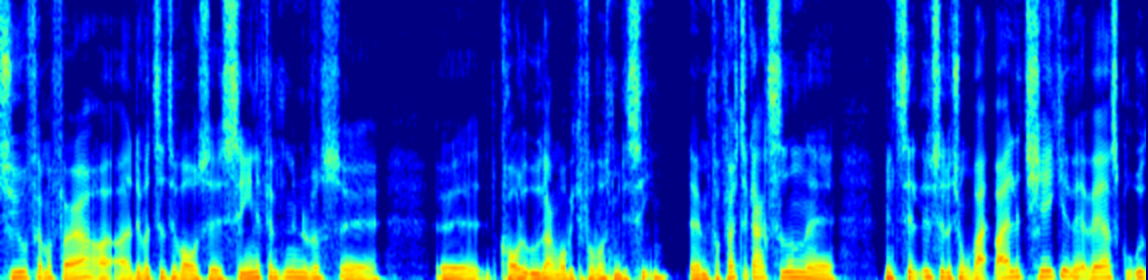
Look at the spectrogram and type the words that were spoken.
20.45, og, og det var tid til vores øh, sene 15 minutters øh, øh, korte udgang, hvor vi kan få vores medicin. Øh, for første gang siden øh, min selvisolation var, var jeg lidt shaky ved, ved at skulle ud.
